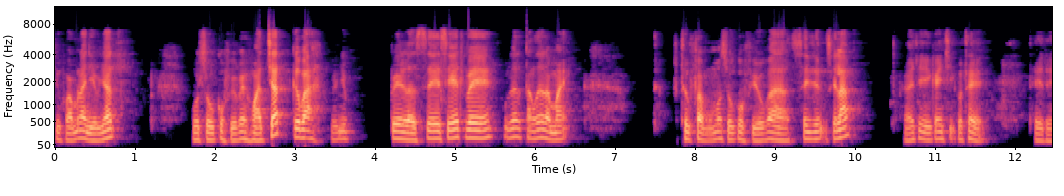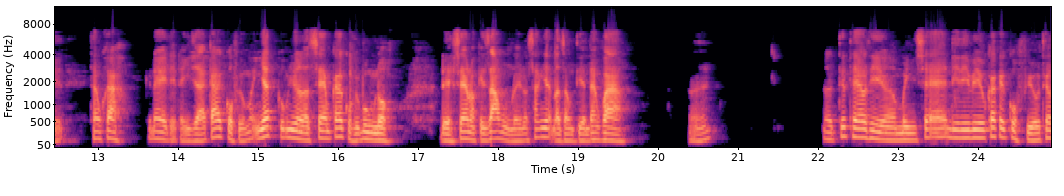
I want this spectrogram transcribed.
Chứng khoán là nhiều nhất. Một số cổ phiếu về hóa chất cơ bản như PLC CSV ấy, cũng rất tăng rất là mạnh. Thực phẩm có một số cổ phiếu và xây dựng xây lắp. Đấy thì các anh chị có thể thể để tham khảo. Cái này để đánh giá các cổ phiếu mạnh nhất cũng như là xem các cổ phiếu bùng nổ để xem là cái dòng đấy nó xác nhận là dòng tiền đang vào. Đấy. À, tiếp theo thì ờ, mình sẽ đi review các cái cổ phiếu theo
